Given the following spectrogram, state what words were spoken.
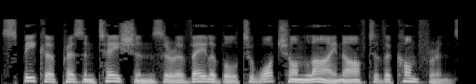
Speaker presentations are available to watch online after the conference.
